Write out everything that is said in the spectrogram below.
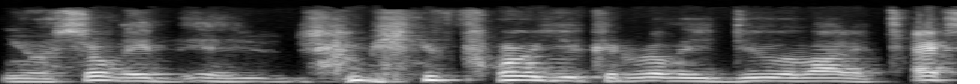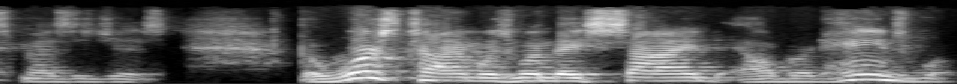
you know, certainly uh, before you could really do a lot of text messages. The worst time was when they signed Albert Haynesworth.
